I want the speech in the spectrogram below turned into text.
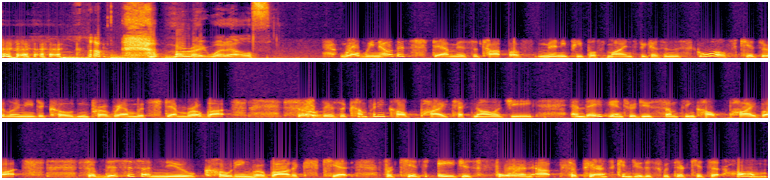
All right. What else? Well, we know that STEM is the top of many people's minds because in the schools, kids are learning to code and program with STEM robots. So there's a company called Pi Technology, and they've introduced something called PiBots. So this is a new coding robotics kit for kids ages four and up. So parents can do this with their kids at home.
